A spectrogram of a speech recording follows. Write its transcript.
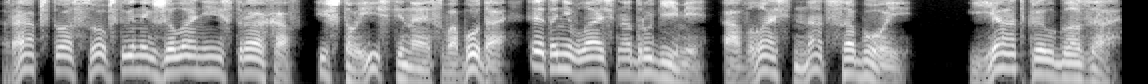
Рабство собственных желаний и страхов, и что истинная свобода — это не власть над другими, а власть над собой. Я открыл глаза.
